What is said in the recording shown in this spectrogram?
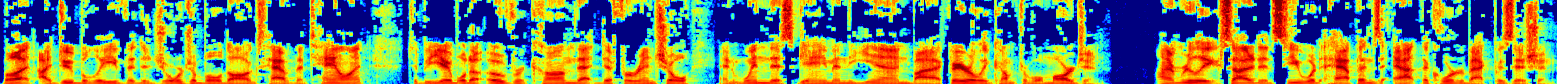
but I do believe that the Georgia Bulldogs have the talent to be able to overcome that differential and win this game in the end by a fairly comfortable margin. I'm really excited to see what happens at the quarterback position.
